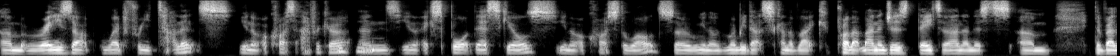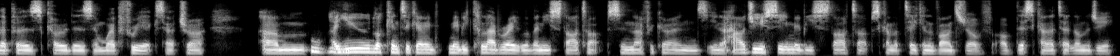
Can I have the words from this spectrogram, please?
um, raise up Web3 talents, you know, across Africa mm-hmm. and, you know, export their skills, you know, across the world. So, you know, maybe that's kind of like product managers, data analysts, um, developers, coders and Web3, etc. Um, mm-hmm. Are you looking to maybe collaborate with any startups in Africa? And, you know, how do you see maybe startups kind of taking advantage of, of this kind of technology?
